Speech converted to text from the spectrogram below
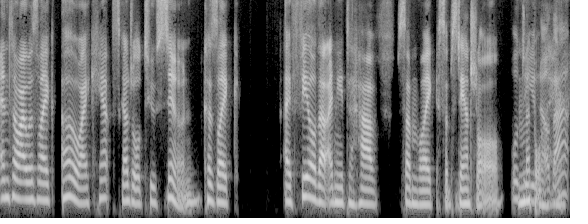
And so I was like, oh, I can't schedule too soon because like I feel that I need to have some like substantial. well do you know hair. that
